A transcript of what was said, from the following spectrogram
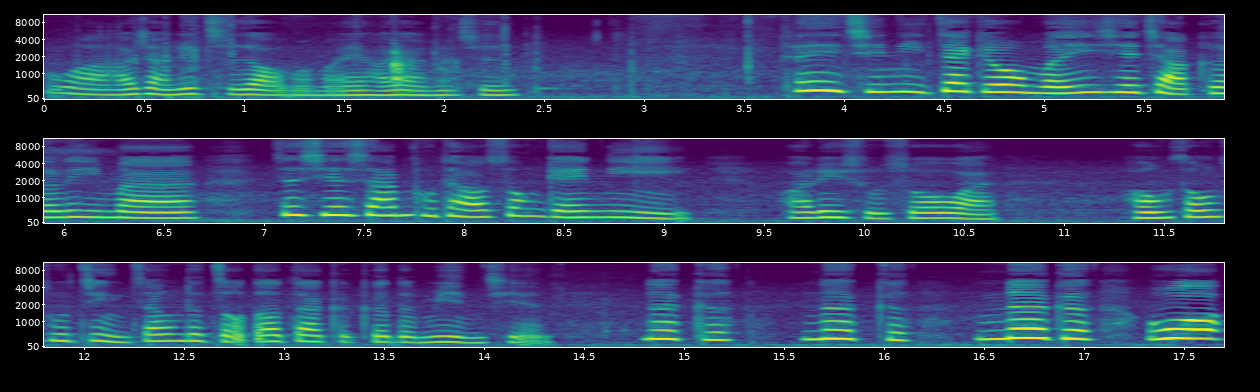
哇，好想去吃哦！妈妈也好想去吃。可以请你再给我们一些巧克力吗？这些山葡萄送给你。花栗鼠说完，红松鼠紧张的走到大哥哥的面前。那个、那个、那个，我、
